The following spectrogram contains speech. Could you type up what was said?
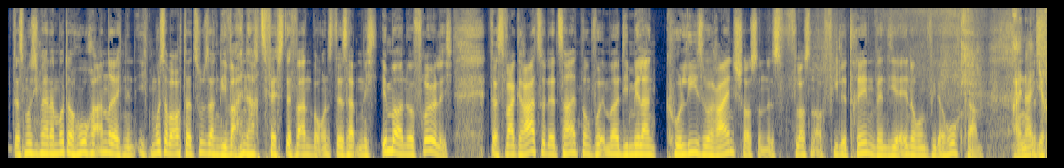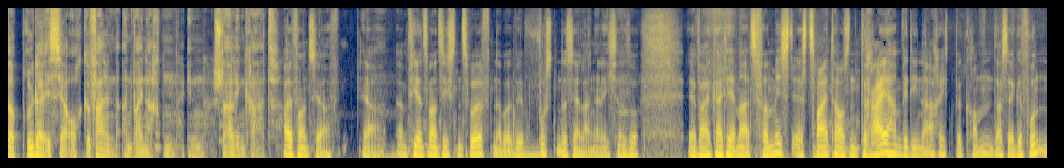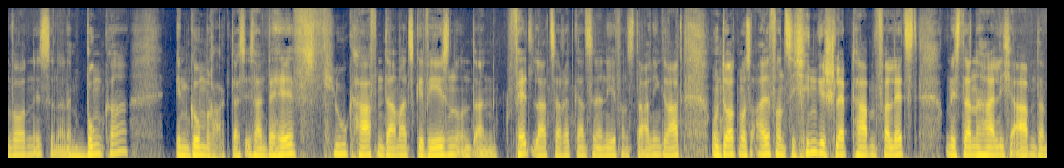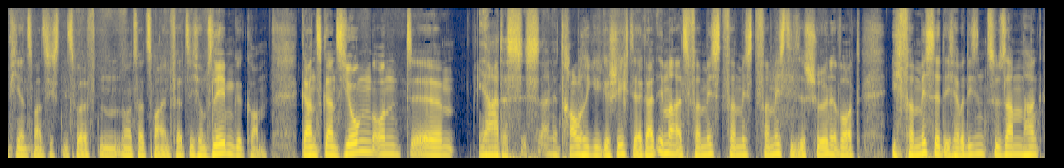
das muss ich meiner Mutter hoch anrechnen. Ich muss aber auch dazu sagen, die Weihnachtsfeste waren bei uns deshalb nicht immer nur fröhlich. Das war gerade so der Zeitpunkt, wo immer die Melancholie so reinschoss und es flossen auch viele Tränen, wenn die Erinnerung wieder hochkam. Einer das ihrer Brüder ist ja auch gefallen an Weihnachten in Stalingrad. Alfons, ja. Ja, am 24.12., aber wir wussten das ja lange nicht. Also er war, galt ja immer als vermisst. Erst 2003 haben wir die Nachricht bekommen, dass er gefunden worden ist in einem Bunker in Gumrak. Das ist ein Behelfsflughafen damals gewesen und ein Feldlazarett ganz in der Nähe von Stalingrad. Und dort muss Alfons sich hingeschleppt haben, verletzt und ist dann Heiligabend am 24.12.1942 ums Leben gekommen. Ganz, ganz jung und ähm, Ja, das ist eine traurige Geschichte. Er galt immer als vermisst, vermisst, vermisst. Dieses schöne Wort, ich vermisse dich. Aber diesen Zusammenhang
